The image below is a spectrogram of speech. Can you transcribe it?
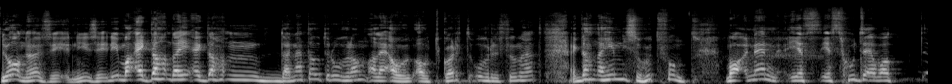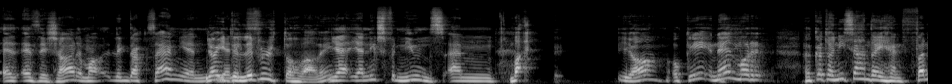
Ja, nee, zeker niet, zeker niet. Maar ik dacht, dat je, ik dacht mm, daarnet oud erover aan, allee, oud, oud kort over de film had. Ik dacht dat je hem niet zo goed vond. Maar nee, je is, je is goed in wat is, genre, maar like dat ik zei, je, Ja, je je niks- delivert toch wel, hè? Ja, ja, niks vernieuwends. En Maar, ja, oké. Nee, maar je kunt toch niet zeggen dat je geen fan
